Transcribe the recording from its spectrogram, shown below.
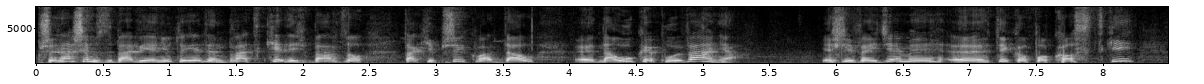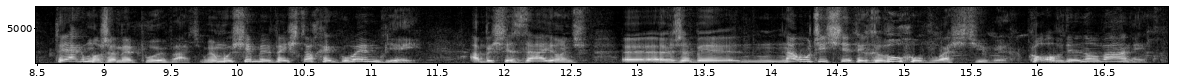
przy naszym zbawieniu, to jeden brat kiedyś bardzo taki przykład dał e, naukę pływania. Jeśli wejdziemy e, tylko po kostki, to jak możemy pływać? My musimy wejść trochę głębiej, aby się zająć, e, żeby nauczyć się tych ruchów właściwych, koordynowanych.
